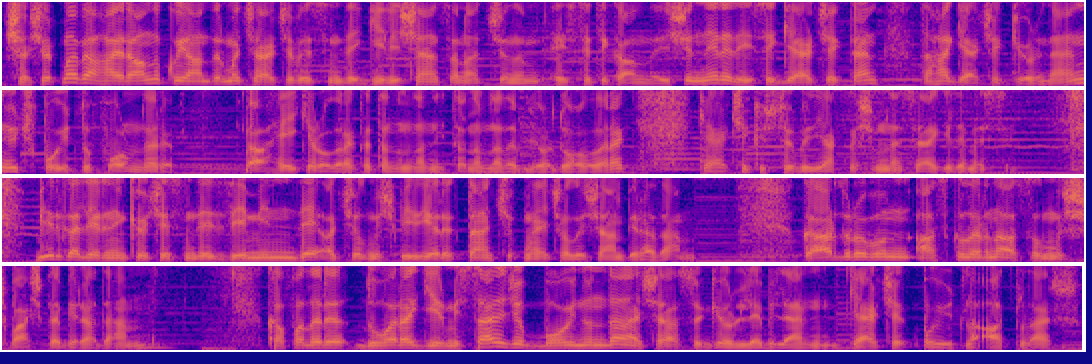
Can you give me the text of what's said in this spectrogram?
Şaşırtma ve hayranlık uyandırma çerçevesinde gelişen sanatçının estetik anlayışı neredeyse gerçekten daha gerçek görünen üç boyutlu formları ve heykel olarak da tanımlan tanımlanabiliyor doğal olarak gerçeküstü bir yaklaşımla sergilemesi. Bir galerinin köşesinde zeminde açılmış bir yarıktan çıkmaya çalışan bir adam, gardırobun askılarına asılmış başka bir adam, kafaları duvara girmiş sadece boynundan aşağısı görülebilen gerçek boyutlu atlar,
